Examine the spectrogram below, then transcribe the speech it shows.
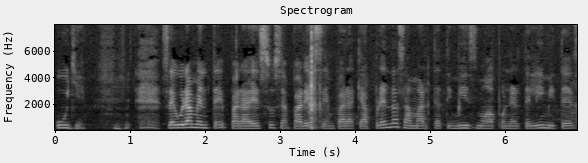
Huye. Seguramente para eso se aparecen, para que aprendas a amarte a ti mismo, a ponerte límites.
